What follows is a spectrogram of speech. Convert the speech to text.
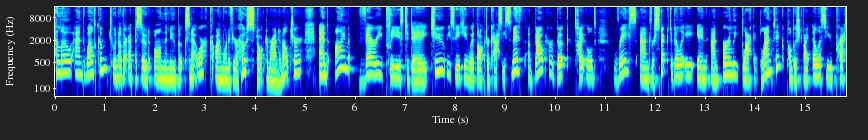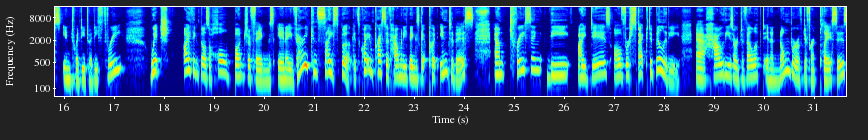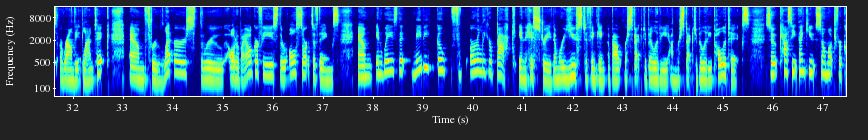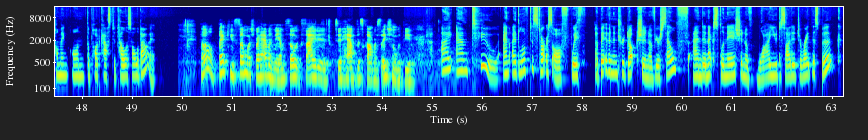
Hello and welcome to another episode on the New Books Network. I'm one of your hosts, Dr. Miranda Melcher, and I'm very pleased today to be speaking with Dr. Cassie Smith about her book titled Race and Respectability in an Early Black Atlantic, published by LSU Press in 2023, which I think does a whole bunch of things in a very concise book. It's quite impressive how many things get put into this, um, tracing the ideas of respectability, uh, how these are developed in a number of different places around the Atlantic, um, through letters, through autobiographies, through all sorts of things, um, in ways that maybe go earlier back in history than we're used to thinking about respectability and respectability politics. So, Cassie, thank you so much for coming on the podcast to tell us all about it. Hello, thank you so much for having me. I'm so excited to have this conversation with you. I am too. And I'd love to start us off with a bit of an introduction of yourself and an explanation of why you decided to write this book.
